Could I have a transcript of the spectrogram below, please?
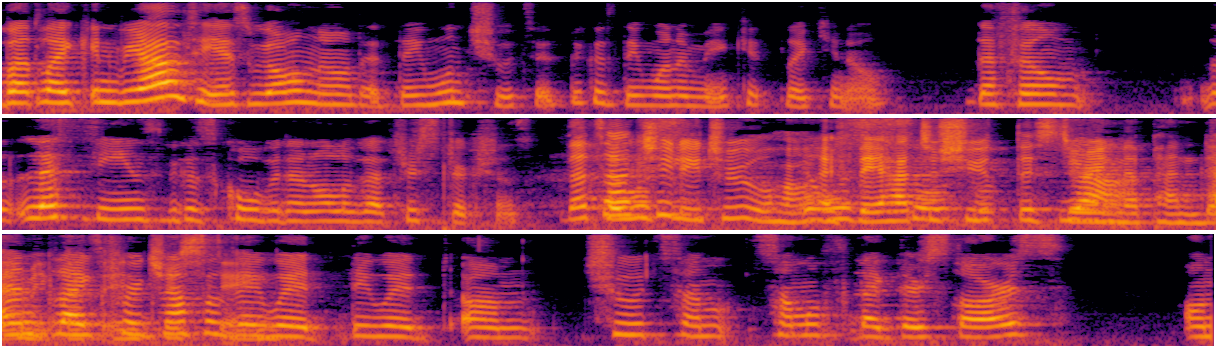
But like in reality, as we all know, that they won't shoot it because they want to make it like you know, the film less scenes because COVID and all of that restrictions. That's So it was- actually true, huh? If they had to shoot this during Yeah. the pandemic, and like for example they would they would um shoot some some of like their stars on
